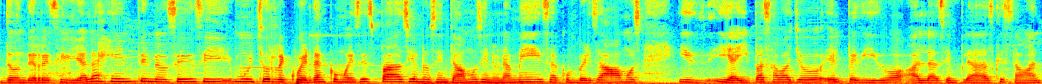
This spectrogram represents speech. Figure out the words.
donde recibía a la gente, no sé si muchos recuerdan como ese espacio, nos sentábamos en una mesa, conversábamos y, y, ahí pasaba yo el pedido a las empleadas que estaban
